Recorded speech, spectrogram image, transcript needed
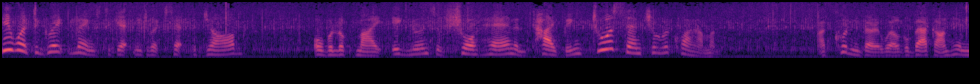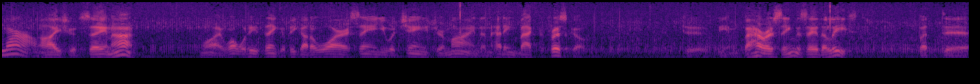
He went to great lengths to get me to accept the job, overlooked my ignorance of shorthand and typing, two essential requirements. I couldn't very well go back on him now. I should say not. Why, what would he think if he got a wire saying you had changed your mind and heading back to Frisco? Uh, be embarrassing, to say the least. But uh,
